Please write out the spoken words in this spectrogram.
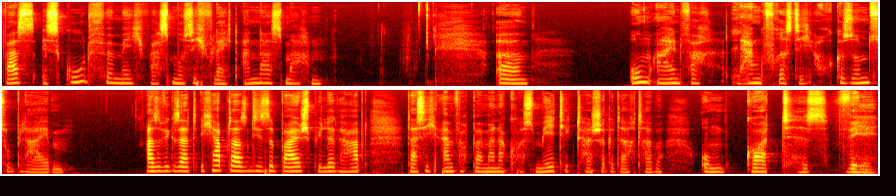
was ist gut für mich, was muss ich vielleicht anders machen, ähm, um einfach langfristig auch gesund zu bleiben. Also wie gesagt, ich habe da so diese Beispiele gehabt, dass ich einfach bei meiner Kosmetiktasche gedacht habe, um Gottes Willen.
